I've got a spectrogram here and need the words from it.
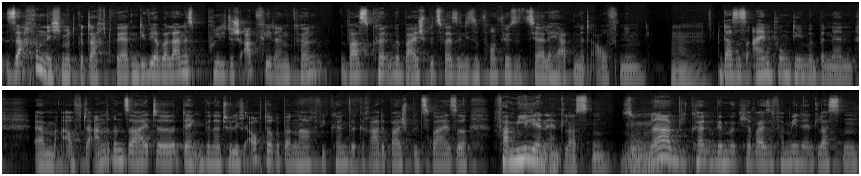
Sachen nicht mitgedacht werden, die wir aber landespolitisch abfedern können, was könnten wir beispielsweise in diesem Fonds für soziale Härten mit aufnehmen? Das ist ein Punkt, den wir benennen. Ähm, auf der anderen Seite denken wir natürlich auch darüber nach, wie können wir gerade beispielsweise Familien entlasten. So, mhm. ne? Wie könnten wir möglicherweise Familien entlasten,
